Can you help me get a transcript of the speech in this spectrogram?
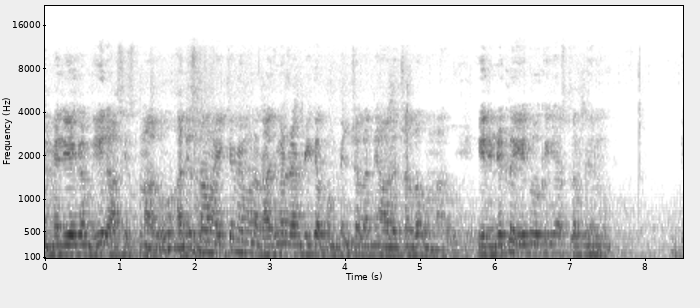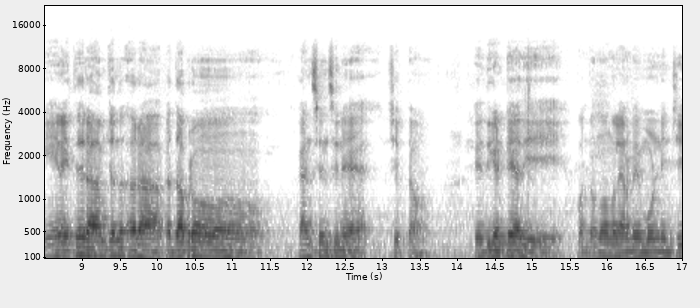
ఎమ్మెల్యేగా మీరు ఆశిస్తున్నారు. అధిష్టానం అయితే మిమ్మల్ని రాజమండ్రి ఎంపీగా పంపించాలనే ఆలోచనలో ఉన్నారు. ఈ రెండిట్లో ఏది ఓకే చేస్తారు మీరు? నేనైతే రామచంద్ర రా పెద్దాపురం కాన్స్టిట్యున్సీనే చెప్పాం. ఎందుకంటే అది పంతొమ్మిది వందల ఎనభై మూడు నుంచి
